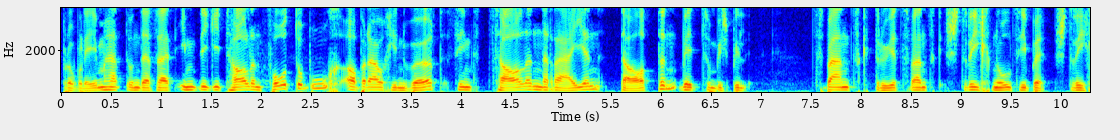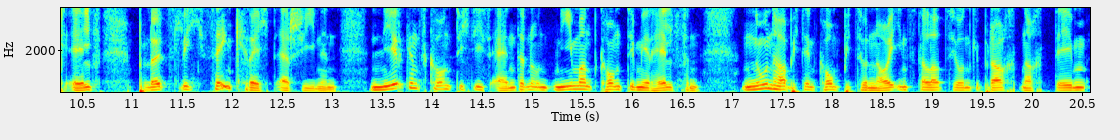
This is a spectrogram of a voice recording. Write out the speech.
Problem hat und er sagt, im digitalen Fotobuch, aber auch in Word sind Zahlenreihen, Daten, wie zum Beispiel 2023-07-11 plötzlich senkrecht erschienen. Nirgends konnte ich dies ändern und niemand konnte mir helfen. Nun habe ich den Kompi zur Neuinstallation gebracht, nachdem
